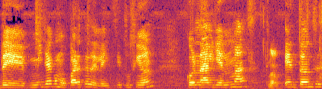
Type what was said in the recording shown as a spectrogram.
de mí ya como parte de la institución con alguien más. Claro. Entonces,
